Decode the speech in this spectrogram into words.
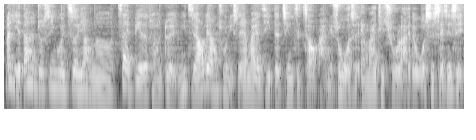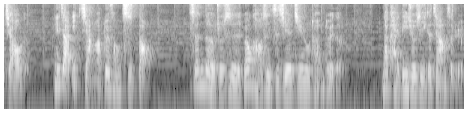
那也当然就是因为这样呢，在别的团队，你只要亮出你是 MIT 的金字招牌，你说我是 MIT 出来的，我是谁谁谁教的，你只要一讲啊，对方知道，真的就是不用考试直接进入团队的。那凯蒂就是一个这样子的人。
